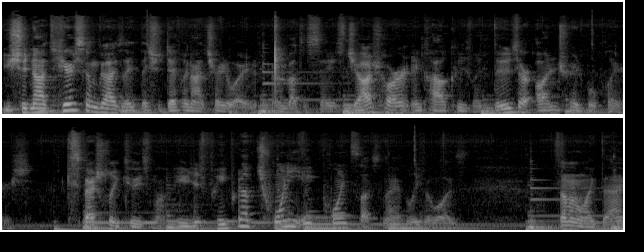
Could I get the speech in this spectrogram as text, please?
you should not. Here's some guys they, they should definitely not trade away. I'm about to say is Josh Hart and Kyle Kuzma. Those are untradeable players, especially Kuzma. He just he put up 28 points last night, I believe it was, something like that.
